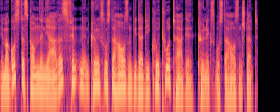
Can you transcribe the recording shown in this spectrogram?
Im August des kommenden Jahres finden in Königs wieder die Kulturtage Königs Wusterhausen statt.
